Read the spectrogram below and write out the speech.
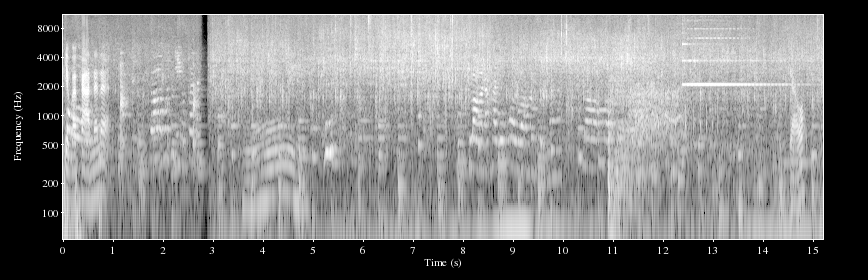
เก็บอาการนั้นแหละ รอแจ๋ว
